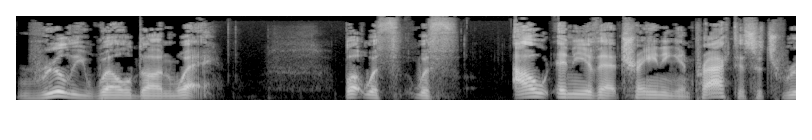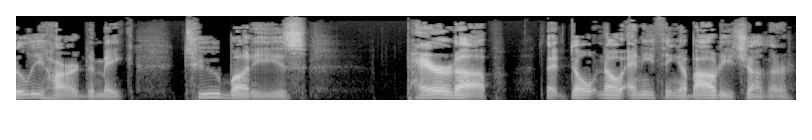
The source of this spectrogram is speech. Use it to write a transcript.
really well done way. But with without any of that training and practice, it's really hard to make two buddies paired up that don't know anything about each other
